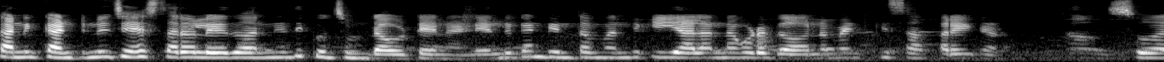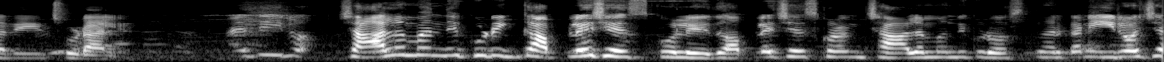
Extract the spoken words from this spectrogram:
కానీ కంటిన్యూ చేస్తారో లేదో అనేది కొంచెం డౌటేనండి. ఎందుకంటే ఇంతమందికి ఇవ్వాలన్నా కూడా గవర్నమెంట్కి సఫరే కదా. సో అది చూడాలి. అయితే చాలా మంది కూడా ఇంకా అప్లై చేసుకోలేదు. అప్లై చేసుకోవడానికి చాలా మంది కూడా వస్తున్నారు. కానీ ఈ రోజే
